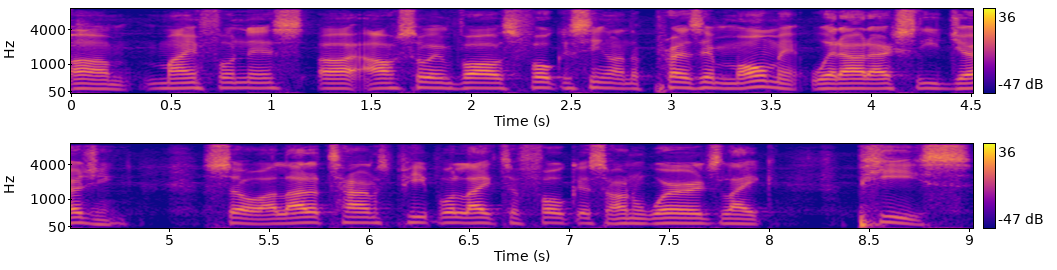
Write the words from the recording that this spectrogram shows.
Um, mindfulness uh, also involves focusing on the present moment without actually judging. So a lot of times people like to focus on words like peace,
